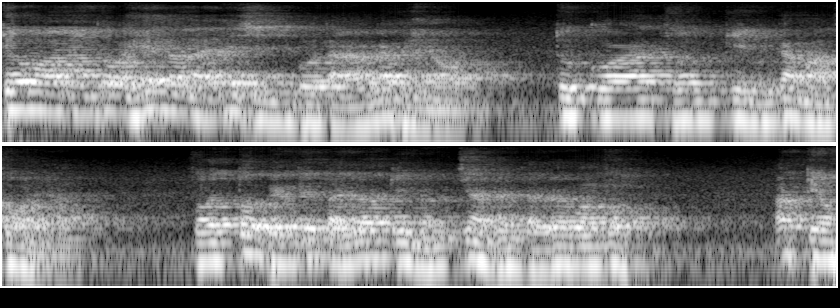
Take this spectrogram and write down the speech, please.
中华民国现在内底是无台湾个票，拄寡剩金门甲马祖尔，所以倒边这代表金门，正面代表马祖，啊中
